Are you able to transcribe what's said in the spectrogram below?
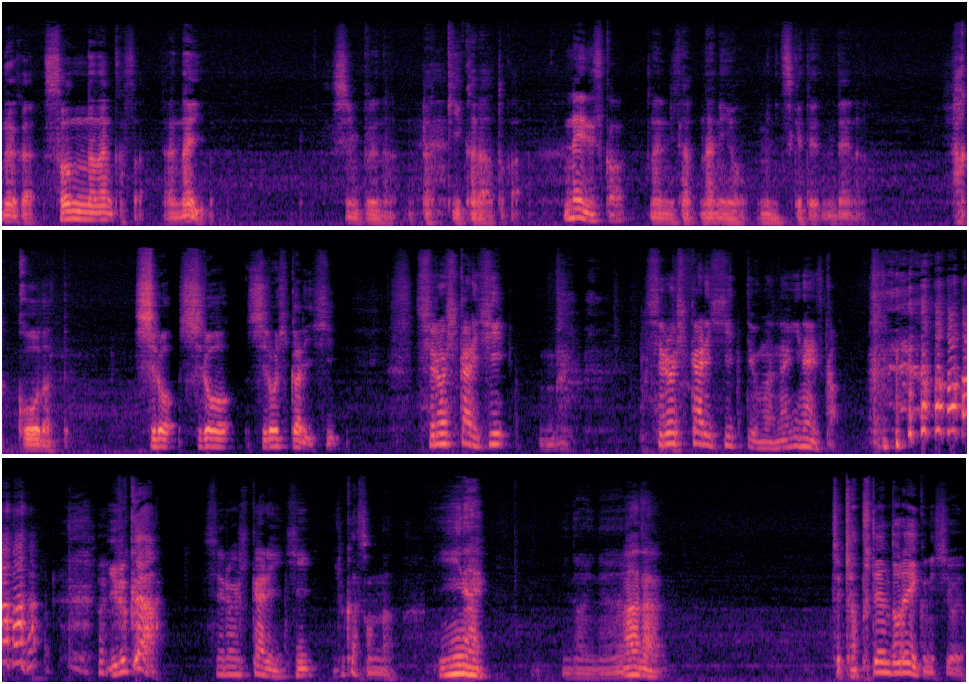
の？なんかそんななんかさあない？よシンプルなラッキーカラーとか。ないですか？何た何を身につけてみたいな。発光だって。白白白光火白光火。白光火っていう馬ないないですか？いるか。白光火。いるかそんなん。いない。いないね。まだ。じゃあキャプテンドレイクにしようよ。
